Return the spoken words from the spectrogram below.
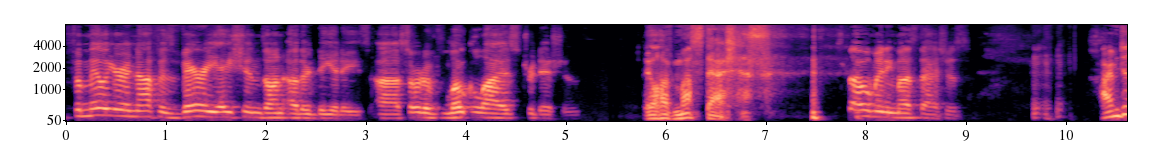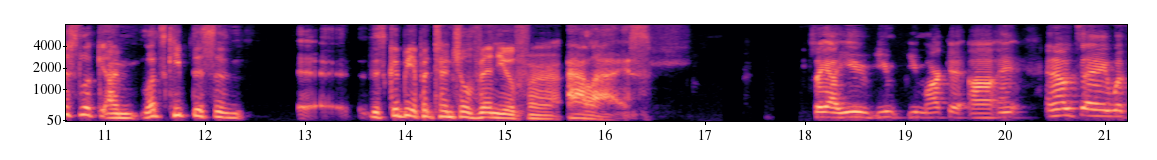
familiar enough as variations on other deities, uh, sort of localized traditions. They all have mustaches. So many mustaches. I'm just looking. I'm. Let's keep this in. Uh, this could be a potential venue for allies. So yeah, you you you market, uh, and, and I would say with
